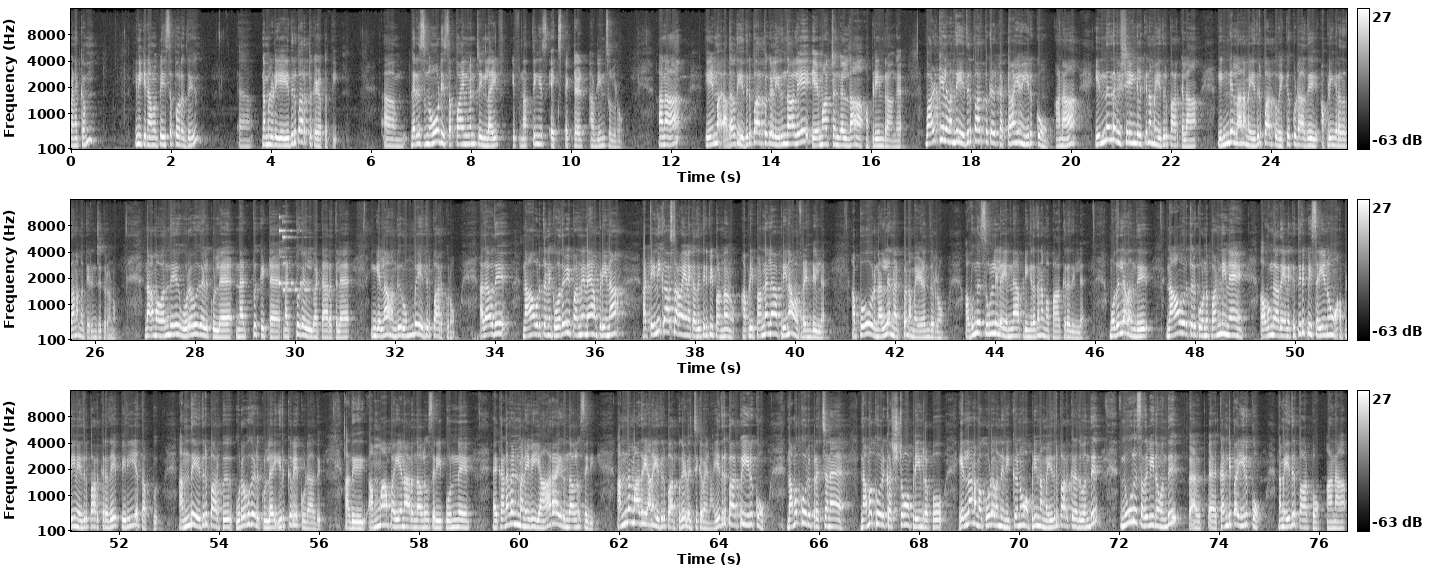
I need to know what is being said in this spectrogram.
வணக்கம். இன்றைக்கி நாம் பேச போகிறது நம்மளுடைய எதிர்பார்ப்புகளை பற்றி there is no disappointment in life if nothing is expected அப்படின்னு சொல்கிறோம் ஆனால் ஏமா அதாவது எதிர்பார்ப்புகள் இருந்தாலே ஏமாற்றங்கள் தான் அப்படின்றாங்க. வாழ்க்கையில் வந்து எதிர்பார்ப்புகள் கட்டாயம் இருக்கும். ஆனால் எந்தெந்த விஷயங்களுக்கு நம்ம எதிர்பார்க்கலாம்? எங்கெல்லாம் நம்ம எதிர்பார்ப்பு வைக்கக்கூடாது அப்படிங்கிறத தான் நம்ம தெரிஞ்சுக்கிறணும். நாம் வந்து உறவுகளுக்குள்ள நட்பு கிட்ட நட்புகள் வட்டாரத்தில் இங்கெல்லாம் வந்து ரொம்ப எதிர்பார்க்குறோம். அதாவது நான் ஒருத்தனுக்கு உதவி பண்ணினேன் அப்படின்னா அட் எனி காஸ்ட் அவன் எனக்கு அதை திருப்பி பண்ணணும். அப்படி பண்ணலை அப்படின்னா அவன் ஃப்ரெண்டு இல்லை. அப்போது ஒரு நல்ல நட்பை நம்ம இழந்துடுறோம். அவங்க சூழ்நிலை என்ன அப்படிங்கிறத நம்ம பார்க்குறது இல்லை முதல்ல வந்து நான் ஒருத்தருக்கு ஒன்று பண்ணினேன் அவங்க அதை எனக்கு திருப்பி செய்யணும் அப்படின்னு எதிர்பார்க்கிறதே பெரிய தப்பு. அந்த எதிர்பார்ப்பு உறவுகளுக்குள்ளே இருக்கவே கூடாது. அது அம்மா பையனாக இருந்தாலும் சரி பொண்ணு கணவன் மனைவி யாராக இருந்தாலும் சரி அந்த மாதிரியான எதிர்பார்ப்புகள் வச்சுக்க வேணாம். எதிர்பார்ப்பு இருக்கும். நமக்கு ஒரு பிரச்சனை நமக்கு ஒரு கஷ்டம் அப்படின்றப்போ எல்லாம் நம்ம கூட வந்து நிற்கணும் அப்படின்னு நம்ம எதிர்பார்க்கறது வந்து நூறு சதவீதம் வந்து கண்டிப்பாக இருக்கும். நம்ம எதிர்பார்ப்போம். ஆனால்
